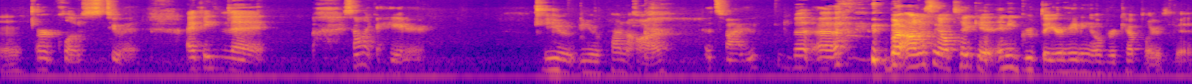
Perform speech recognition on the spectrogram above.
Mm. or close to it. I think that I sound like a hater. You you kind of are. It's fine, but uh, But honestly, I'll take it. Any group that you're hating over Kep1er is good.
